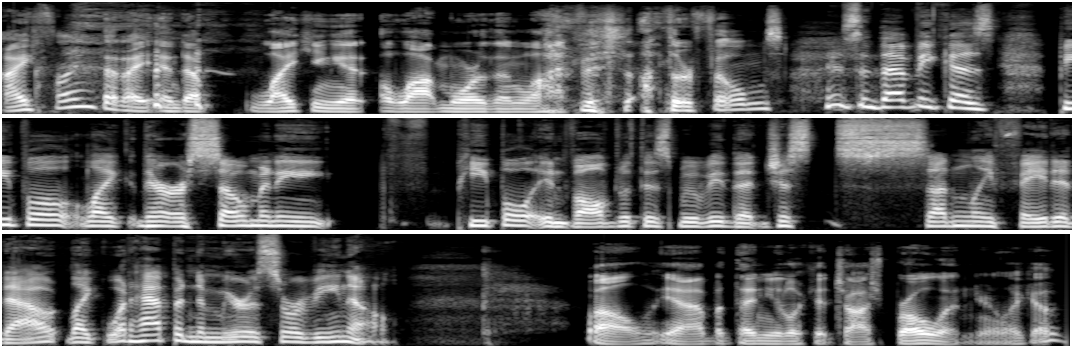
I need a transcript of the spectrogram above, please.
I find that I end up liking it a lot more than a lot of his other films. Isn't that because people like there are so many people involved with this movie that just suddenly faded out? Like what happened to Mira Sorvino? Well, yeah, but then you look at Josh Brolin, you're like, oh,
